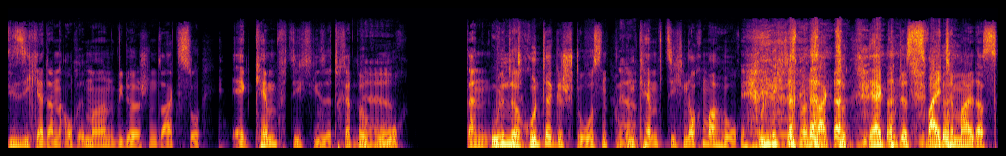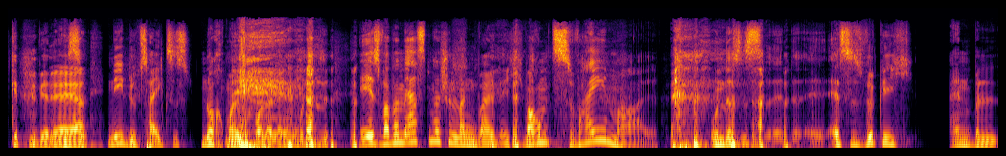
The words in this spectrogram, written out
die sich ja dann auch immer, wie du ja schon sagst, so, er kämpft sich diese Treppe Ja, ja. hoch, dann Und- wird er runtergestoßen Ja. und kämpft sich nochmal hoch. Und nicht, dass man sagt so, ja gut, das zweite Mal, das skippen wir ein Ja, ja. bisschen. Nee, du zeigst es nochmal in voller Länge. Ey, es war beim ersten Mal schon langweilig. Warum zweimal? Und das ist, äh, es ist wirklich ein bel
